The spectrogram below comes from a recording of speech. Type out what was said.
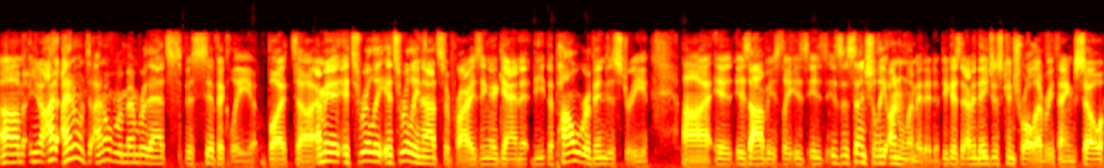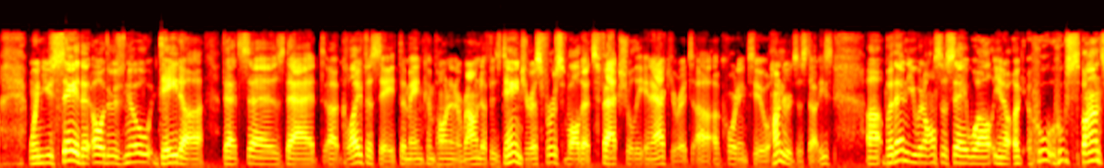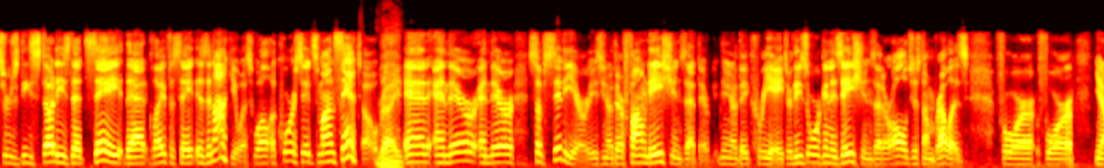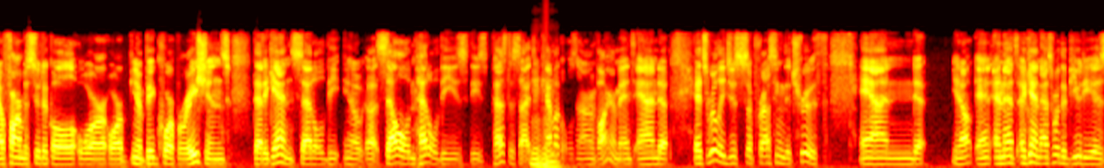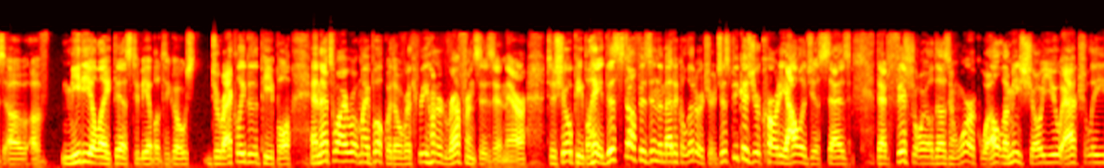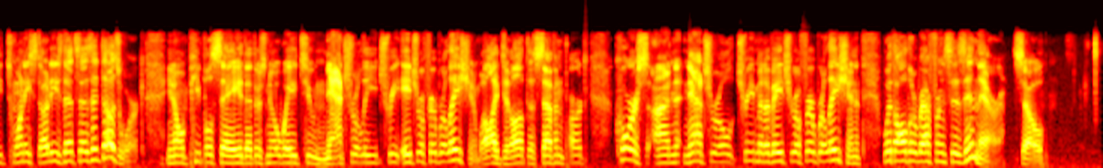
Um, you know, I, I don't I don't remember that specifically, but uh, I mean, it's really it's really not surprising. Again, the, the power of industry uh, is, obviously is, is is essentially unlimited because I mean they just control everything. So when you say that oh, there's no data that says that uh, glyphosate, the main component of Roundup, is dangerous. First of all, that's factually inaccurate uh, according to hundreds of studies. Uh, but then you would also say, well, you know, who who sponsors these studies that say that glyphosate is innocuous. Well, of course, it's Monsanto, right? And and their and their subsidiaries, you know, their foundations that they you know they create, or these organizations that are all just umbrellas for for you know pharmaceutical or or you know big corporations that again settle the you know uh, sell and peddle these these pesticides mm-hmm. and chemicals in our environment, and uh, it's really just suppressing the truth and you know and, and that's again that's where the beauty is of, of media like this to be able to go directly to the people. And that's why I wrote my book with over 300 references in there to show people hey, this stuff is in the medical literature. Just because your cardiologist says that fish oil doesn't work, well, let me show you actually 20 studies that says it does work. You know, people say that there's no way to naturally treat atrial fibrillation. Well, I developed a seven part course on natural treatment of atrial fibrillation with all the references in there. So,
